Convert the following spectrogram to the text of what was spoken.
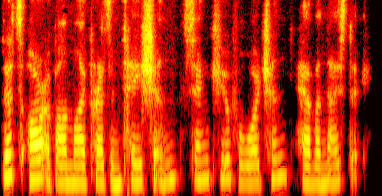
That's all about my presentation. Thank you for watching. Have a nice day.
